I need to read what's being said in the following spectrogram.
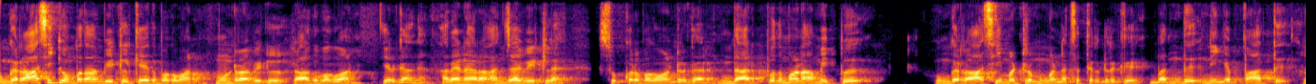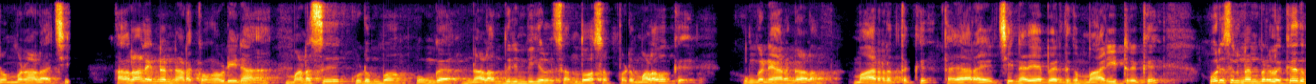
உங்கள் ராசிக்கு ஒன்பதாம் வீட்டில் கேது பகவான் மூன்றாம் வீட்டில் ராகு பகவான் இருக்காங்க. அதே நேரம் அஞ்சாம் வீட்டில் சுக்கர பகவான் இருக்கார். இந்த அற்புதமான அமைப்பு உங்கள் ராசி மற்றும் உங்கள் நட்சத்திரத்திற்கு வந்து நீங்கள் பார்த்து ரொம்ப நாள் ஆச்சு. அதனால் என்ன நடக்கும் அப்படின்னா மனசு குடும்பம் உங்கள் நலம் விரும்பிகள் சந்தோஷப்படும் அளவுக்கு உங்கள் நேரங்காலம் மாறுறதுக்கு தயாராகிடுச்சு நிறைய பேர்த்துக்கு மாறிட்டு இருக்கு. ஒரு சில நண்பர்களுக்கு அது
